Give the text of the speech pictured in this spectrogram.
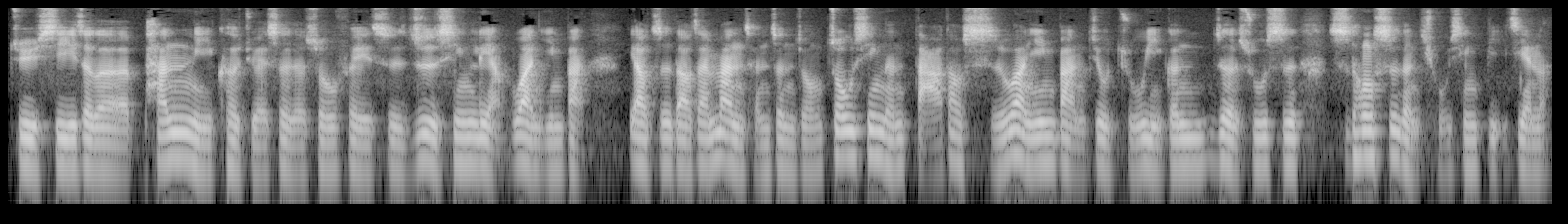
据悉，这个潘尼克爵士的收费是日薪两万英镑。要知道，在曼城阵中，周薪能达到十万英镑，就足以跟热苏斯、斯通斯等球星比肩了。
